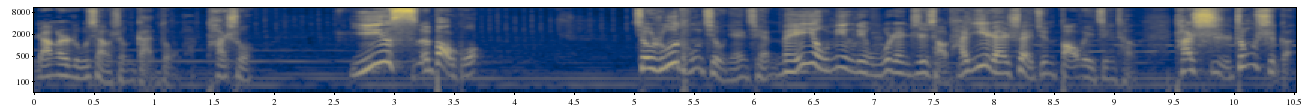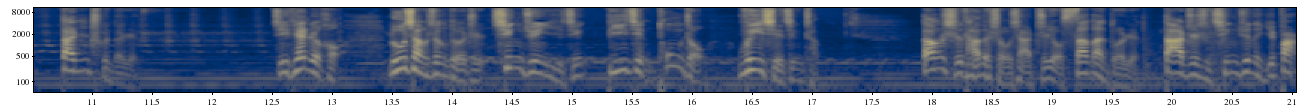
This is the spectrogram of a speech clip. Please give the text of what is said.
然而卢相生感动了，他说：“以死报国。”就如同九年前没有命令无人知晓，他依然率军保卫京城。他始终是个单纯的人。几天之后，卢相生得知清军已经逼近通州，威胁京城。当时他的手下只有三万多人，大致是清军的一半，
